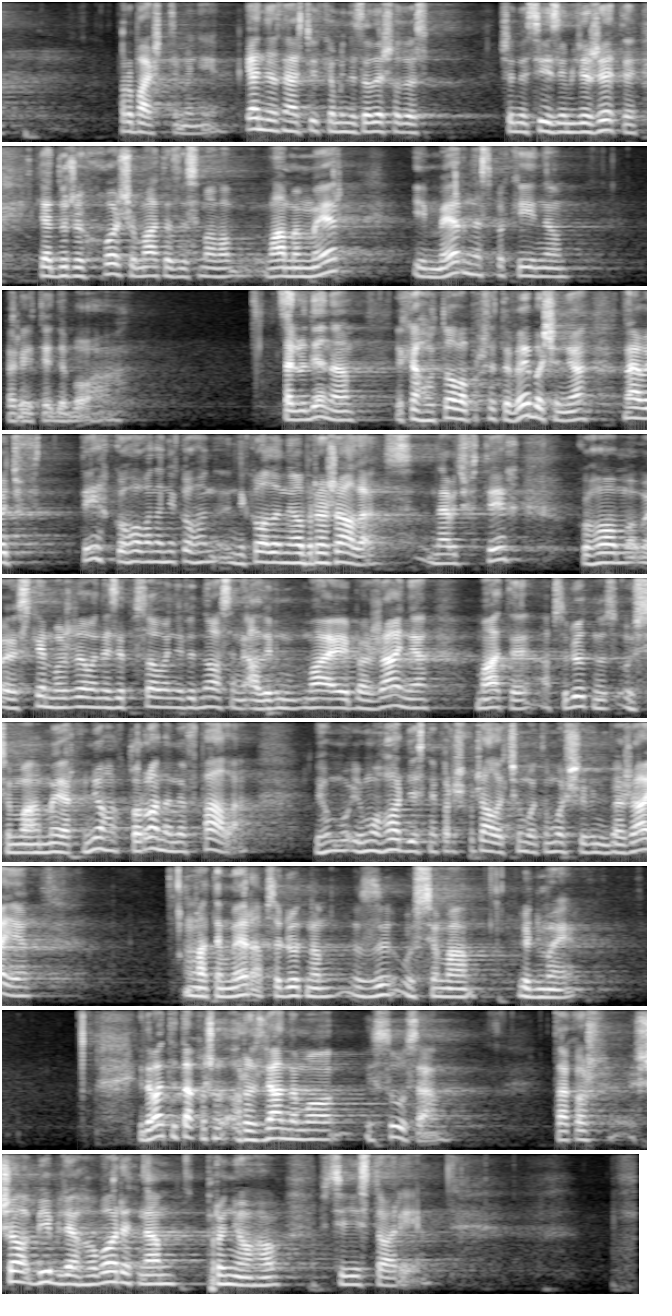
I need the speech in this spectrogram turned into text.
пробачте мені. Я не знаю, скільки мені залишилось ще на цій землі жити. Я дуже хочу мати з усіма вами мир і мирно, спокійно перейти до Бога. Це людина, яка готова просити вибачення навіть в тих, кого вона нікого, ніколи не ображала, навіть в тих, кого, з ким, можливо, не зіпсовані відносини, але він має бажання мати абсолютно з усіма мир. В нього корона не впала, йому, йому гордість не перешкоджала. Чому? Тому що він бажає мати мир абсолютно з усіма людьми. І давайте також розглянемо Ісуса. Також, що Біблія говорить нам про нього в цій історії.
